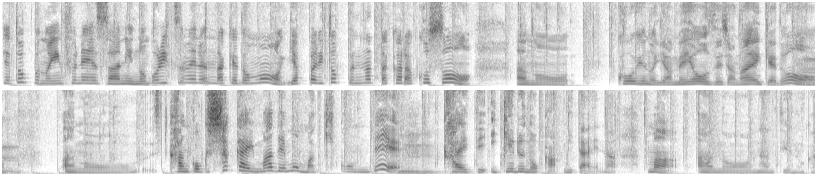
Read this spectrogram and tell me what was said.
でトップのインフルエンサーに上り詰めるんだけどもやっぱりトップになったからこそあのこういうのやめようぜじゃないけど、うんあの韓国社会までも巻き込んでうん変えていけるのかみたいなまああのなんていうのか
